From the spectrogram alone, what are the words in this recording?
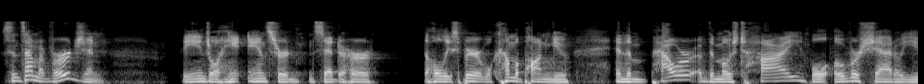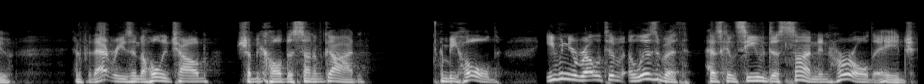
since I'm a virgin? The angel ha- answered and said to her, The Holy Spirit will come upon you, and the power of the Most High will overshadow you. And for that reason, the Holy Child shall be called the Son of God. And behold, even your relative Elizabeth has conceived a son in her old age,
